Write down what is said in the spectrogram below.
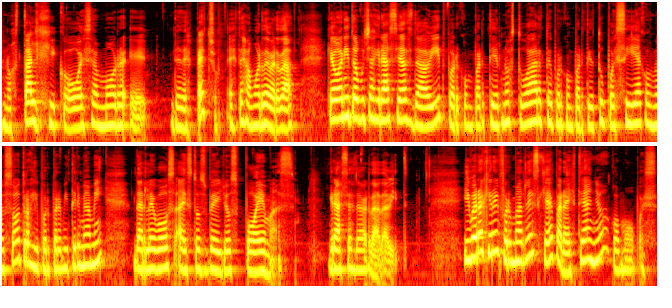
nostálgico o ese amor eh, de despecho. Este es amor de verdad. Qué bonito, muchas gracias David por compartirnos tu arte, por compartir tu poesía con nosotros y por permitirme a mí darle voz a estos bellos poemas. Gracias de verdad David. Y bueno, quiero informarles que para este año, como pues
